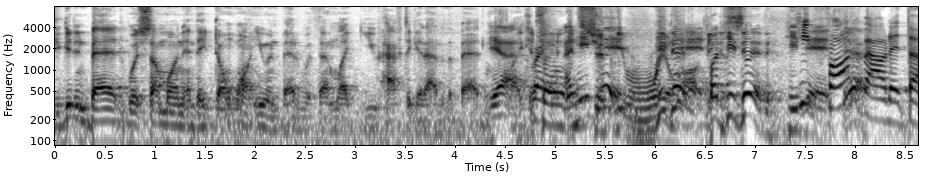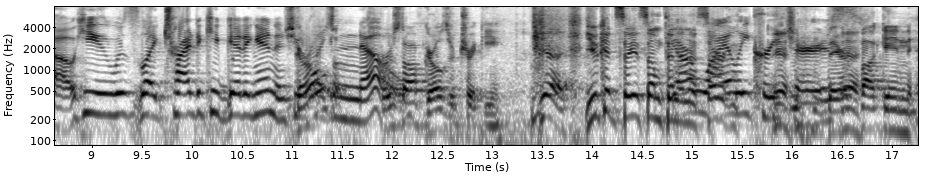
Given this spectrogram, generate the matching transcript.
If you get in bed with someone and they don't want you in bed with them, like you have to get out of the bed. Yeah. like, it Right. should, And it he should did. be real He did, obvious. but he did. He, He, did. fought yeah. about it though. He was like tried to keep getting in, and she Girls, was like, "No." First off, girls are tricky. Yeah, you could say something they in are a certain. wily Yeah. creatures. They're Yeah. fucking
